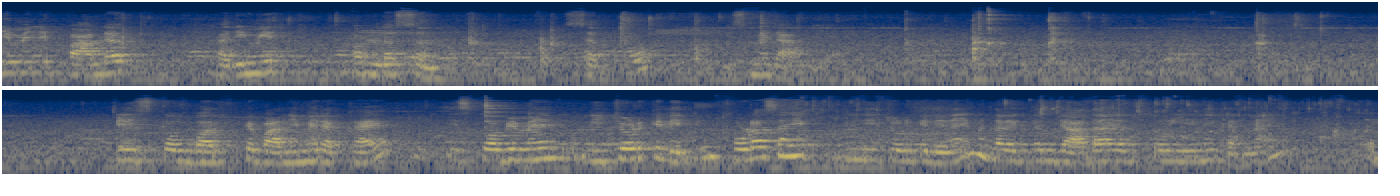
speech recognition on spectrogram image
ये मैंने पालक, हरी मिर्च और लहसुन सबको इसमें डाल दिया। इसको बर्फ़ के पानी में रखा है। इसको अभी मैं निचोड़ के लेती हूँ। थोड़ा सा ही निचोड़ के लेना है मतलब एकदम ज़्यादा है, उसको ये नहीं करना है। और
